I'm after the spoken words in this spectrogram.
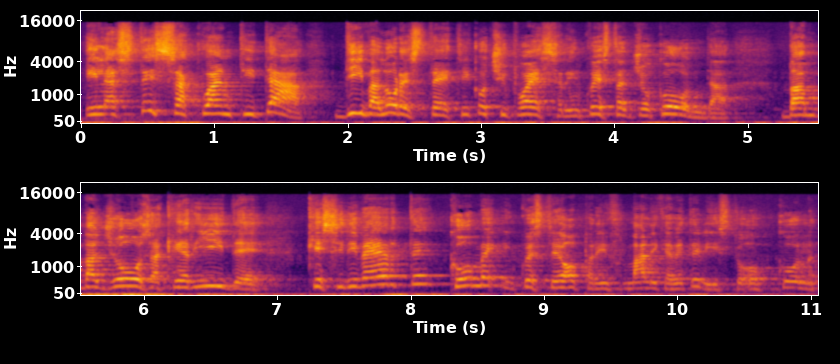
E la stessa quantità di valore estetico ci può essere in questa gioconda, bambagiosa, che ride, che si diverte, come in queste opere informali che avete visto o con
